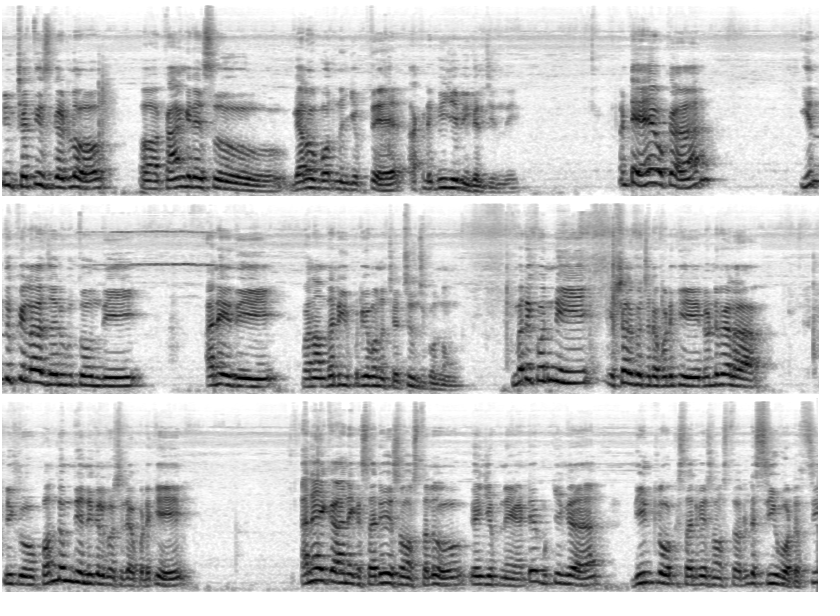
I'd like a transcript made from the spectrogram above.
మీకు ఛత్తీస్గఢ్లో కాంగ్రెస్ గెలవబోతుందని చెప్తే అక్కడ బీజేపీ గెలిచింది. అంటే ఒక ఎందుకు ఇలా జరుగుతోంది అనేది మనందరికీ ఇప్పటికే మనం చర్చించుకున్నాం. మరి కొన్ని విషయాలకు వచ్చేటప్పటికి రెండు వేల మీకు పంతొమ్మిది ఎన్నికలకు వచ్చేటప్పటికి అనేక అనేక సర్వే సంస్థలు ఏం చెప్పినాయి అంటే ముఖ్యంగా దీంట్లో ఒక సర్వే సంస్థ అంటే సీ ఓటర్. సీ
